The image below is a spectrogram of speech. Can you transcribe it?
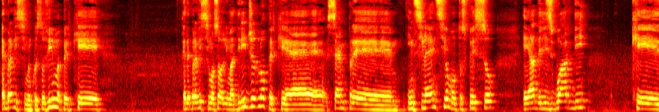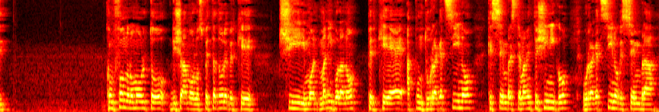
è bravissimo in questo film perché ed è bravissimo Sollim a dirigerlo perché è sempre in silenzio molto spesso e ha degli sguardi che confondono molto, diciamo, lo spettatore perché ci manipolano perché è appunto un ragazzino che sembra estremamente cinico, un ragazzino che sembra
